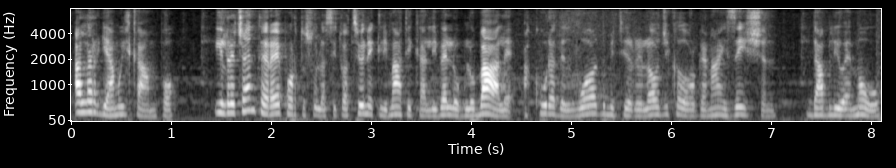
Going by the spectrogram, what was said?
Allarghiamo il campo il recente report sulla situazione climatica a livello globale a cura del World Meteorological Organization, WMO,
